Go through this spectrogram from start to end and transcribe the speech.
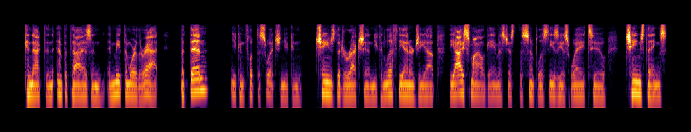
connect and empathize and, and meet them where they're at but then you can flip the switch and you can change the direction you can lift the energy up the i smile game is just the simplest easiest way to change things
